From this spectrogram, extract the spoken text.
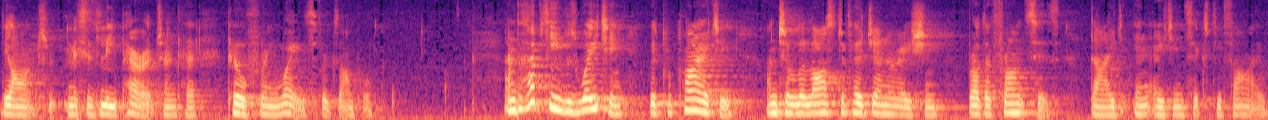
the aunt, Mrs. Leigh Perrott, and her pilfering ways, for example. And perhaps he was waiting with propriety until the last of her generation, Brother Francis, died in 1865.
